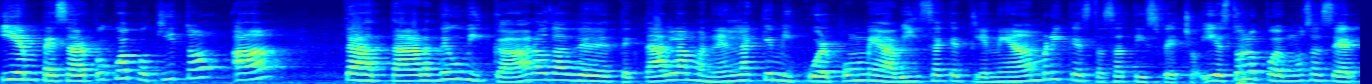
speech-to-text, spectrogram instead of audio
y empezar poco a poquito a tratar de ubicar o de detectar la manera en la que mi cuerpo me avisa que tiene hambre y que está satisfecho. Y esto lo podemos hacer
